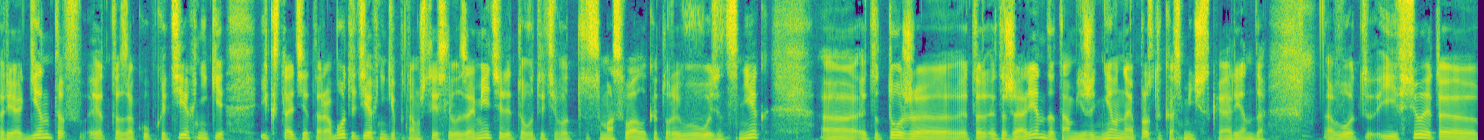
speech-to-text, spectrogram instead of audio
реагентов, это закупка техники. И, кстати, это работа техники, потому что, если вы заметили, то вот эти вот самосвалы, которые вывозят снег, это тоже, это, это же аренда, там ежедневная, просто космическая аренда. Вот. И все это,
